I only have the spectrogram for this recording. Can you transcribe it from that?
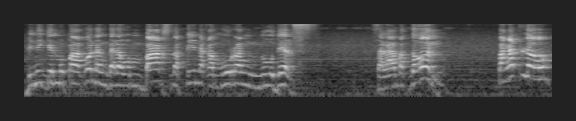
Binigyan mo pa ako ng dalawang box na pinakamurang noodles. Salamat doon. Pangatlo,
